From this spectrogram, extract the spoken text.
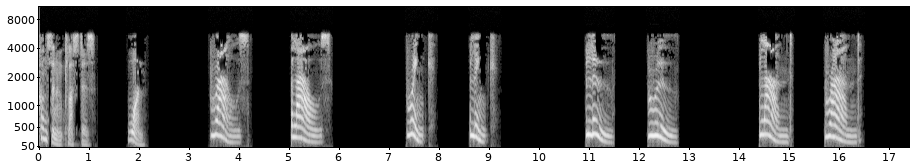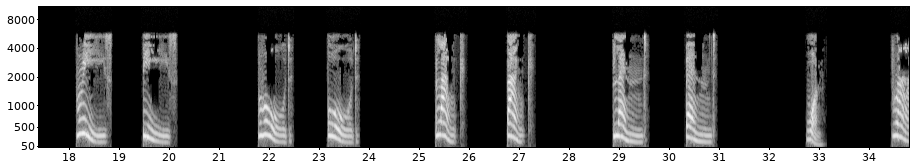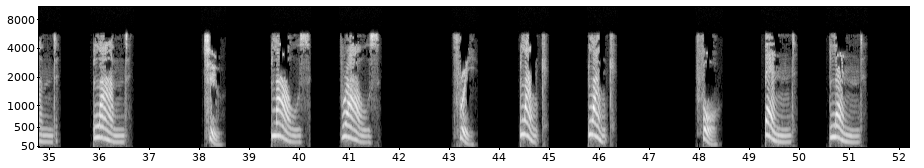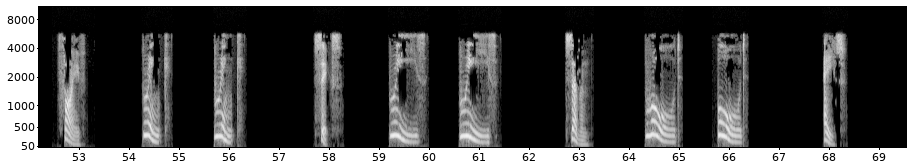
Consonant clusters. 1, browse, blouse, brink, blink, blue, brew, bland, brand, breeze, bees, broad, board, blank, bank, blend, bend, 1, brand, bland, 2, blouse, browse, 3, blank, blank, 4, bend, blend, 5, brink, brink, 6, breeze, breeze, 7, broad, board, 8,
